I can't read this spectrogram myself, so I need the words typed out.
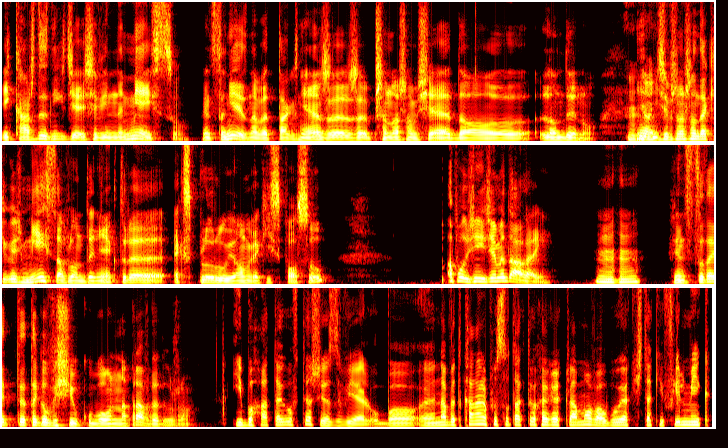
i każdy z nich dzieje się w innym miejscu. Więc to nie jest nawet tak, nie, że, że przenoszą się do Londynu. Mhm. Nie, oni się przenoszą do jakiegoś miejsca w Londynie, które eksplorują w jakiś sposób, a później idziemy dalej. Mhm. Więc tutaj te, tego wysiłku było naprawdę dużo. i bohaterów też jest wielu, bo e, nawet Kanal Plus to tak trochę reklamował. Był jakiś taki filmik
